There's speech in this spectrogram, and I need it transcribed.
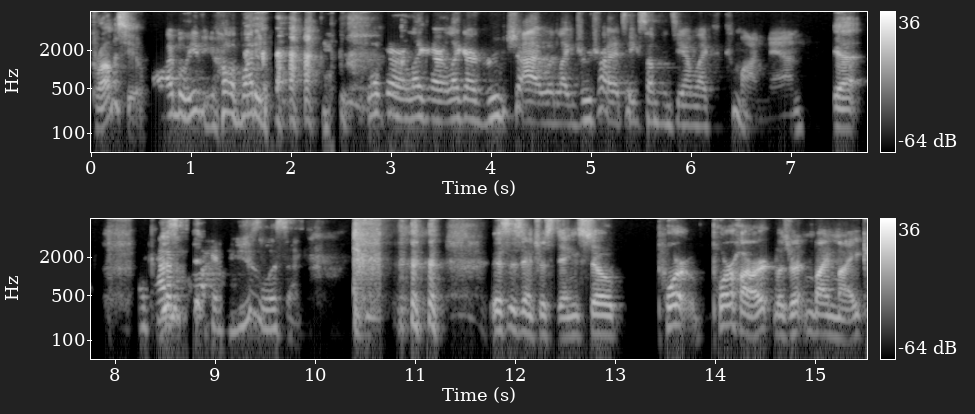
promise you. Oh, I believe you. Oh, buddy. like our like our like our group chat when like Drew tried to take something to you. I'm like, come on, man. yeah. Like This- talking. You just listen. this is interesting. So, poor poor heart was written by Mike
